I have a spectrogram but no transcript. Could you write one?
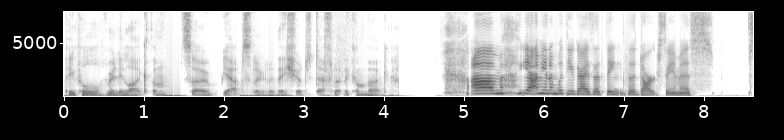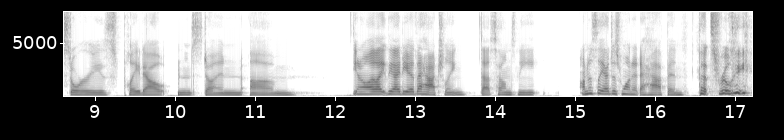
People really like them. So yeah, absolutely, they should definitely come back. Um, yeah, I mean, I'm with you guys. I think the Dark Samus stories played out and it's done. Um, you know, I like the idea of the hatchling. That sounds neat. Honestly, I just want it to happen. That's really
